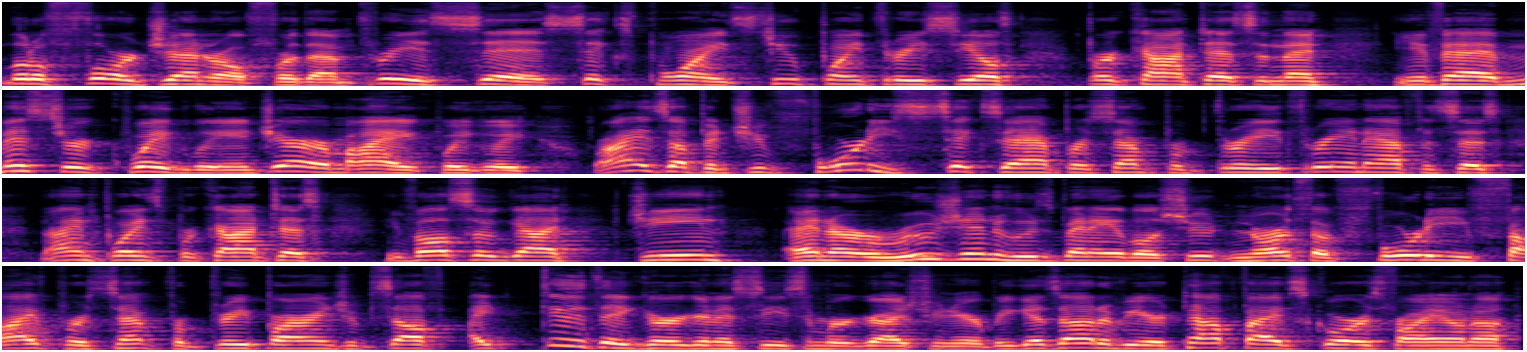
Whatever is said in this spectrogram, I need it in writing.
little floor general for them. Three assists, six points, 2.3 steals per contest, and then you've had Mr. Quigley and Jeremiah Quigley rise up and shoot 46% from three, three and a half assists, nine points per contest. You've also got Gene and Arusian, who's been able to shoot north of 45% from three point range himself. I do think we're going to see some regression here because out of your top five scores for Iona,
